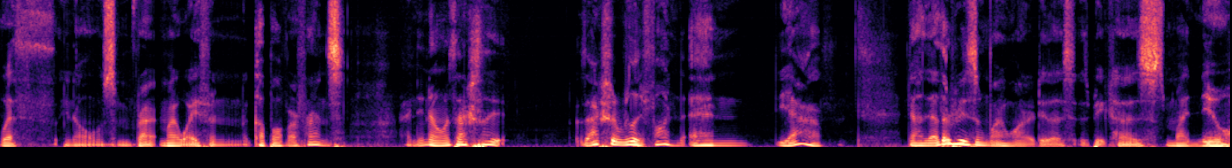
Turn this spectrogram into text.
with, you know, some fr- my wife and a couple of our friends. And you know, it's actually it's actually really fun and yeah, now, the other reason why I want to do this is because my new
